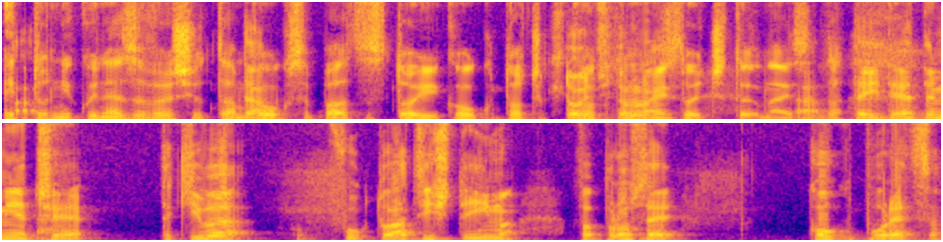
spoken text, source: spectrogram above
Ето, никой не е завършил там Да. колко се падат с 100 и колко точки. 114. Колкото- 114, А, да. Та идеята ми е, че такива флуктуации ще има. Въпрос е колко поред са.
